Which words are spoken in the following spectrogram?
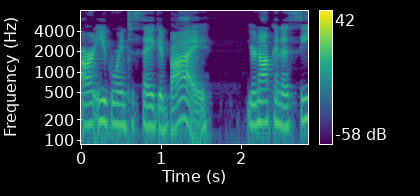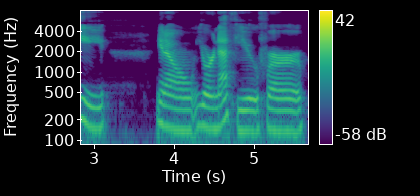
aren't you going to say goodbye? You're not going to see, you know, your nephew for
